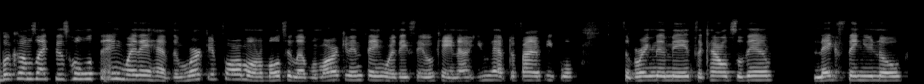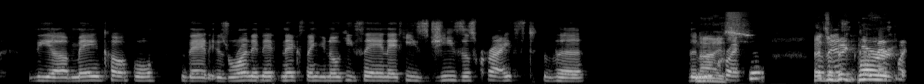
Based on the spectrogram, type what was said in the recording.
becomes like this whole thing where they have them working for them on a multi-level marketing thing where they say okay now you have to find people to bring them in to counsel them next thing you know the uh, main couple that is running it next thing you know he's saying that he's jesus christ the the new christ that's a 'Cause big part that's what-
